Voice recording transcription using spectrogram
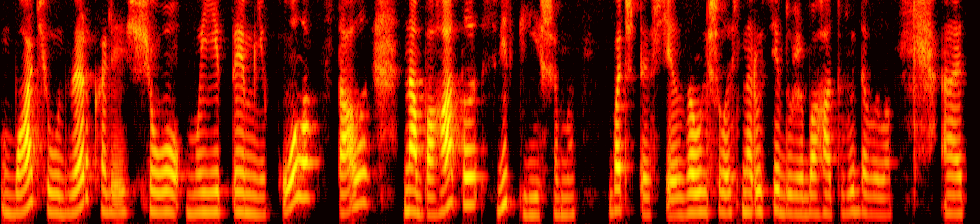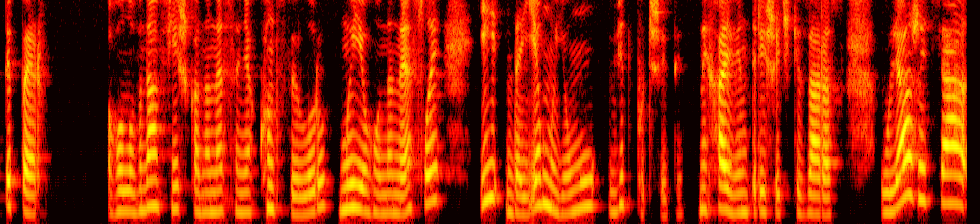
бачу у дзеркалі, що мої темні кола стали набагато світлішими. Бачите, ще залишилось на руці дуже багато видавила. Е, Тепер головна фішка нанесення консилеру. Ми його нанесли і даємо йому відпочити. Нехай він трішечки зараз уляжеться,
